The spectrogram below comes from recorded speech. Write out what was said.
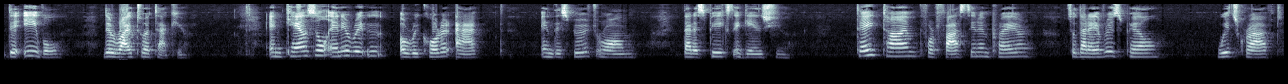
the evil the right to attack you. And cancel any written or recorded act in the spiritual realm that speaks against you. Take time for fasting and prayer so that every spell, witchcraft,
